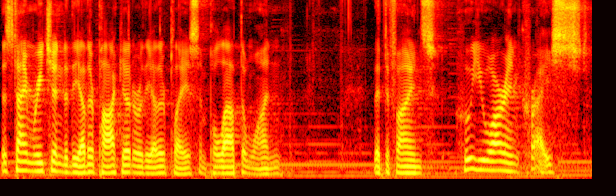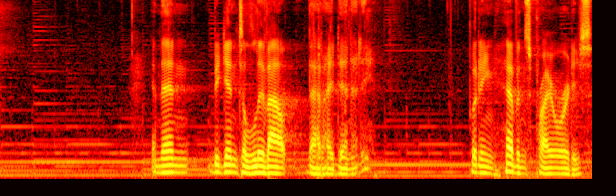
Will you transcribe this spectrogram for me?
This time, reach into the other pocket or the other place and pull out the one that defines who you are in Christ. And then begin to live out that identity, putting heaven's priorities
